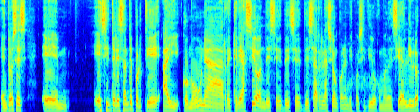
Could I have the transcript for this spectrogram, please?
Entonces, eh, es interesante porque hay como una recreación de, ese, de, ese, de esa relación con el dispositivo, como decía el libro,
